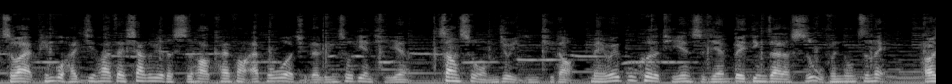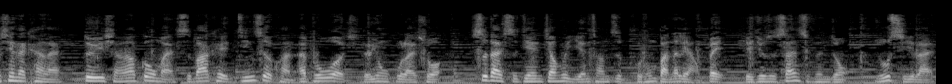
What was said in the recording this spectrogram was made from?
此外，苹果还计划在下个月的十号开放 Apple Watch 的零售店体验。上次我们就已经提到，每位顾客的体验时间被定在了十五分钟之内。而现在看来，对于想要购买 18K 金色款 Apple Watch 的用户来说，试戴时间将会延长至普通版的两倍，也就是三十分钟。如此一来，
